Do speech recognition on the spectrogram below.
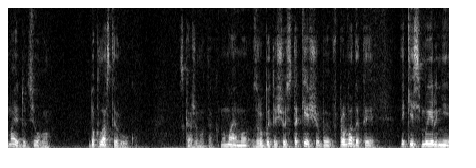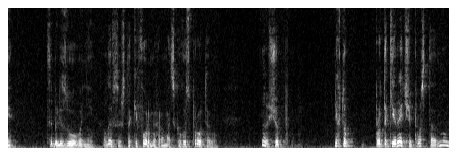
мають до цього докласти руку, скажімо так. Ми маємо зробити щось таке, щоб впровадити якісь мирні, цивілізовані, але все ж таки форми громадського спротиву. Ну, щоб ніхто про такі речі просто ну,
